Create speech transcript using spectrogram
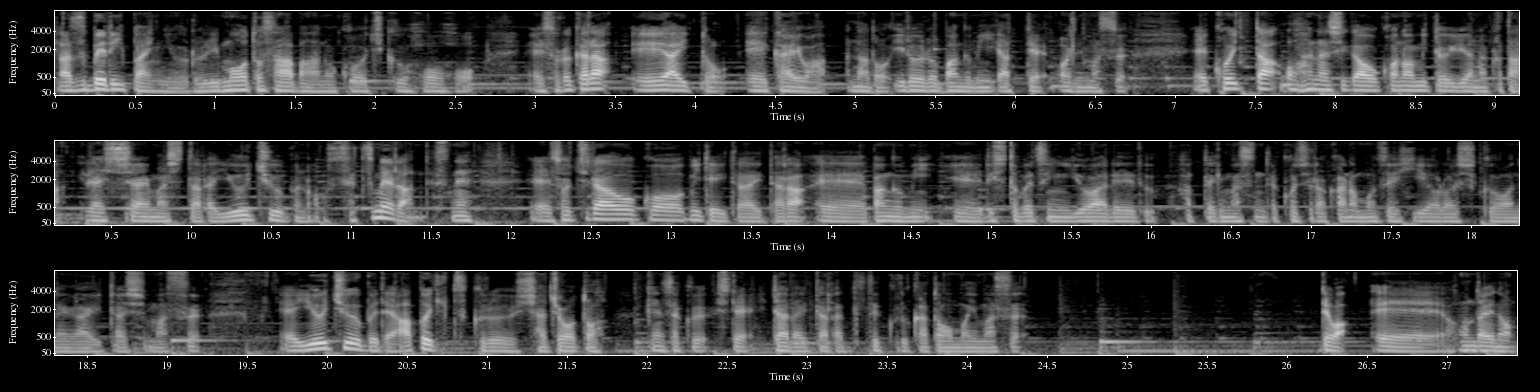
ラズベリーパイによるリモートサーバーの構築方法、それから AI と英会話などいろいろ番組やっております、こういったお話がお好みというような方いらっしゃいましたら YouTube の説明欄ですね、そちらをこう見ていただいたら、番組、リスト別に URL 貼ってありますのでこちらからもぜひよろしくお願いいたします、YouTube でアプリ作る社長と検索していただいたら出てくるかと思います。では、えー、本題の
